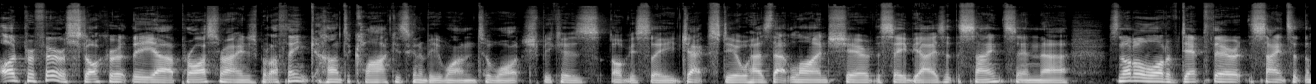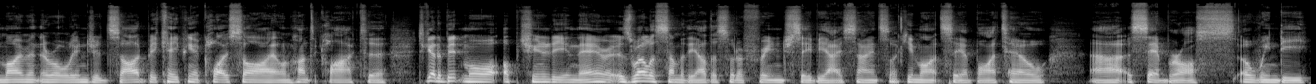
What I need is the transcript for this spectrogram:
I'd prefer a stocker at the uh, price range, but I think Hunter Clark is going to be one to watch because obviously Jack Steele has that lion's share of the CBAs at the Saints, and uh, there's not a lot of depth there at the Saints at the moment. They're all injured, so I'd be keeping a close eye on Hunter Clark to to get a bit more opportunity in there, as well as some of the other sort of fringe CBA Saints. Like you might see a Bytel, uh, a Seb Ross, a Windy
